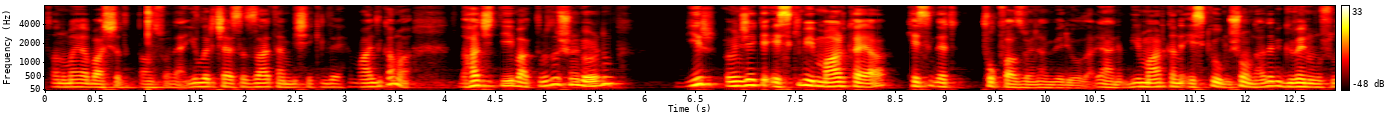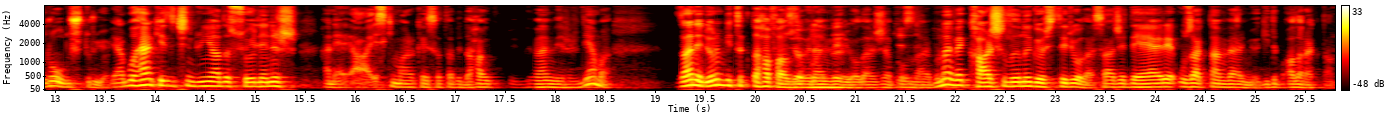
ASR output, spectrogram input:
tanımaya başladıktan sonra yani yıllar içerisinde zaten bir şekilde hemaldik ama daha ciddi baktığımızda şunu gördüm. Bir, öncelikle eski bir markaya kesinlikle çok fazla önem veriyorlar. Yani bir markanın eski oluşu onlarda bir güven unsuru oluşturuyor. Yani bu herkes için dünyada söylenir. Hani ya eski markaysa tabii daha güven verir diye ama zannediyorum bir tık daha fazla Japonlar, önem veriyorlar Japonlar kesinlikle. buna ve karşılığını gösteriyorlar. Sadece değeri uzaktan vermiyor. Gidip alaraktan.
